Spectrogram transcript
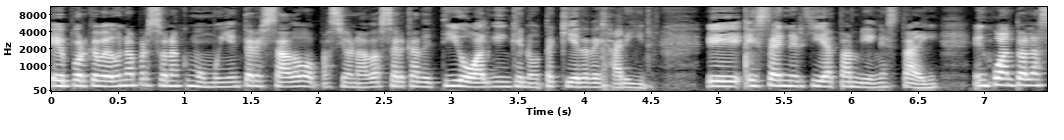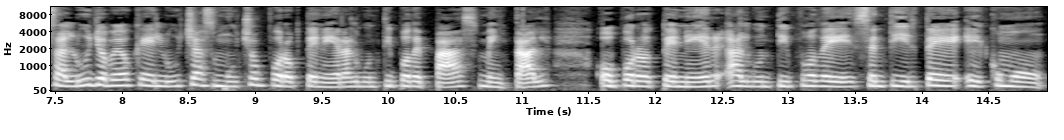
eh, porque veo una persona como muy interesada o apasionada acerca de ti o alguien que no te quiere dejar ir. esa energía también está ahí. En cuanto a la salud, yo veo que luchas mucho por obtener algún tipo de paz mental o por obtener algún tipo de sentirte como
